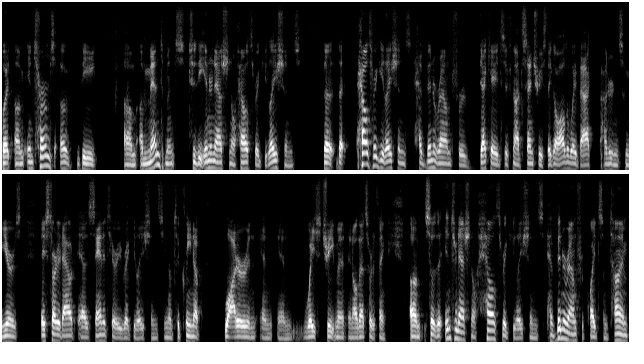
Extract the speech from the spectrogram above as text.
But um, in terms of the um, amendments to the international health regulations, the the health regulations have been around for decades, if not centuries. They go all the way back 100 and some years. They started out as sanitary regulations, you know, to clean up water and and and waste treatment and all that sort of thing. Um, so the international health regulations have been around for quite some time.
